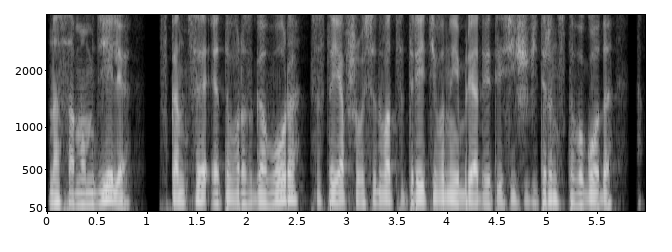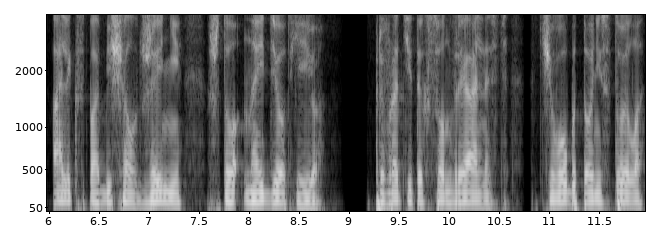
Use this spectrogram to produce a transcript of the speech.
На самом деле, в конце этого разговора, состоявшегося 23 ноября 2014 года, Алекс пообещал Дженни, что найдет ее, превратит их сон в реальность, чего бы то ни стоило,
